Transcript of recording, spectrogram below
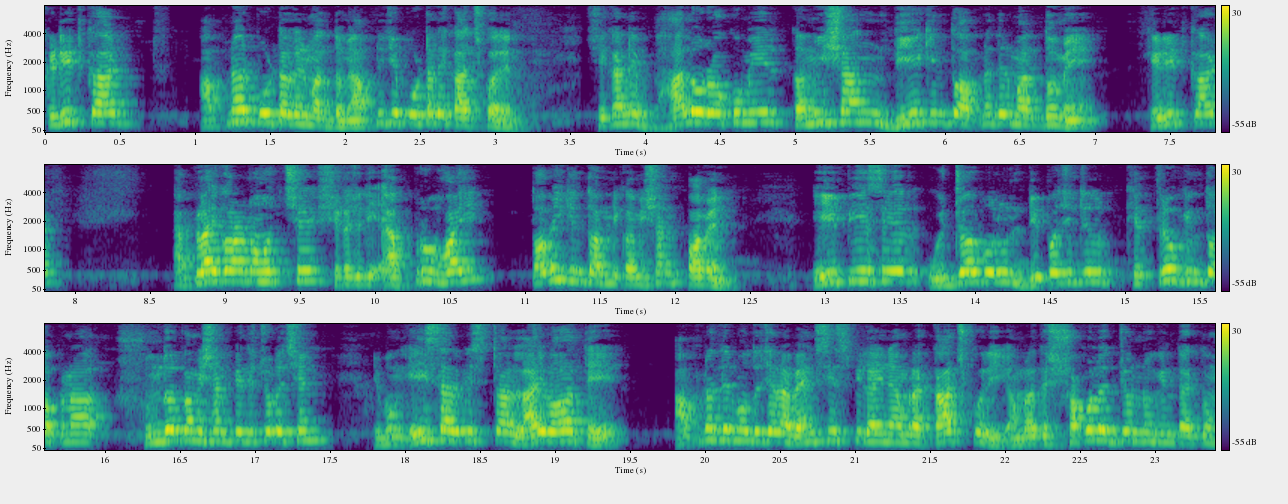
ক্রেডিট কার্ড আপনার পোর্টালের মাধ্যমে, আপনি যে পোর্টালে কাজ করেন, সেখানে ভালো রকমের কমিশন দিয়ে কিন্তু আপনাদের মাধ্যমে ক্রেডিট কার্ড অ্যাপ্লাই করানো হচ্ছে, সেটা যদি অ্যাপ্রুভ হয়, তবেই কিন্তু আপনি কমিশন পাবেন। এইপিএস এর উইথড্রল বলুন ডিপোজিটের ক্ষেত্রেও কিন্তু আপনারা সুন্দর কমিশন পেতে চলেছেন এবং এই সার্ভিসটা লাইভ হওয়াতে আপনাদের মতো যারা ব্যাংক সিএসপি লাইনে আমরা কাজ করি, আমাদের সকলের জন্য কিন্তু একদম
